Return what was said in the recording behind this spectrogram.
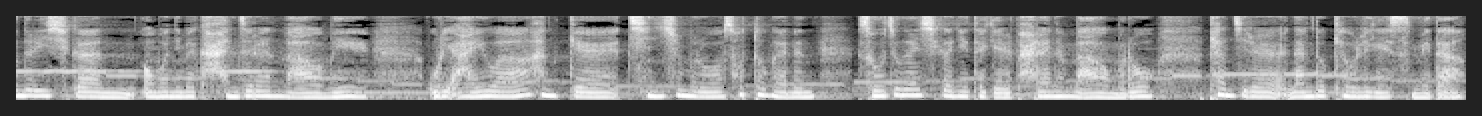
오늘 이 시간 어머님의 간절한 마음이 우리 아이와 함께 진심으로 소통하는 소중한 시간이 되길 바라는 마음으로 편지를 낭독해 올리겠습니다.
